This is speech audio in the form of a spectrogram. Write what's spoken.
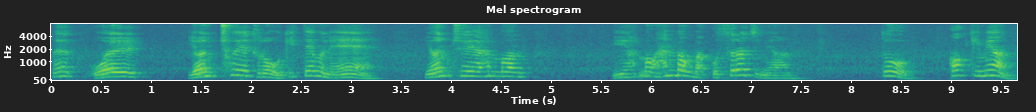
네, 월 연초에 들어오기 때문에 연초에 한번 이 한번 한방 맞고 쓰러지면 또 꺾이면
